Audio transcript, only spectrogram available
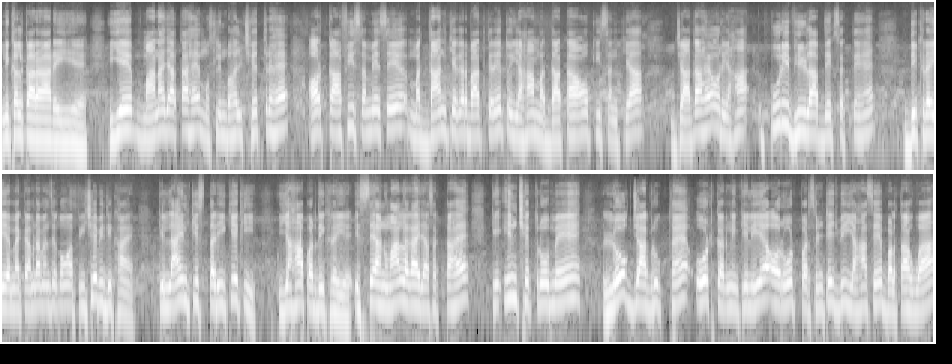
निकल कर आ रही है। ये माना जाता है मुस्लिम बहल क्षेत्र है और काफ़ी समय से मतदान की अगर बात करें तो यहाँ मतदाताओं की संख्या ज़्यादा है और यहाँ पूरी भीड़ आप देख सकते हैं। दिख रही है, मैं कैमरामैन से कहूँगा, पीछे भी दिखाएँ कि लाइन किस तरीके की यहाँ पर दिख रही है। इससे अनुमान लगाया जा सकता है कि इन क्षेत्रों में लोग जागरूक हैं वोट करने के लिए और वोट परसेंटेज भी यहाँ से बढ़ता हुआ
